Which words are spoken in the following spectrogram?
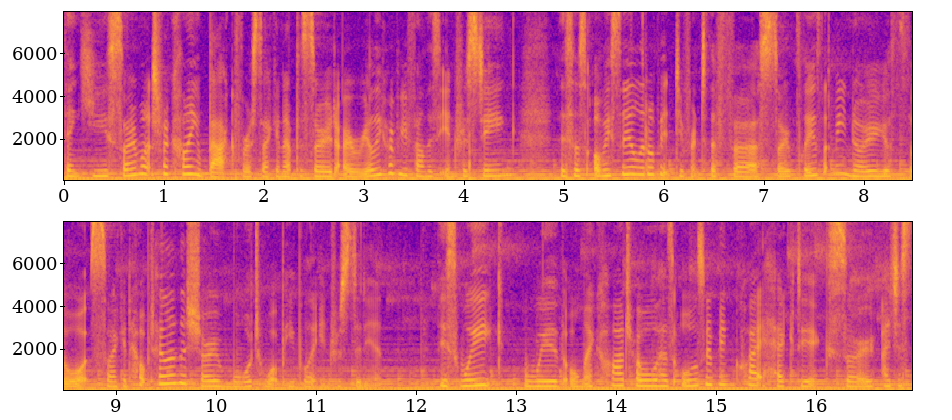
Thank you so much for coming back for a second episode. I really hope you found this interesting. This was obviously a little bit different to the first, so please let me know your thoughts so I can help tailor the show more to what people are interested in. This week, with all my car trouble, has also been quite hectic, so I just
